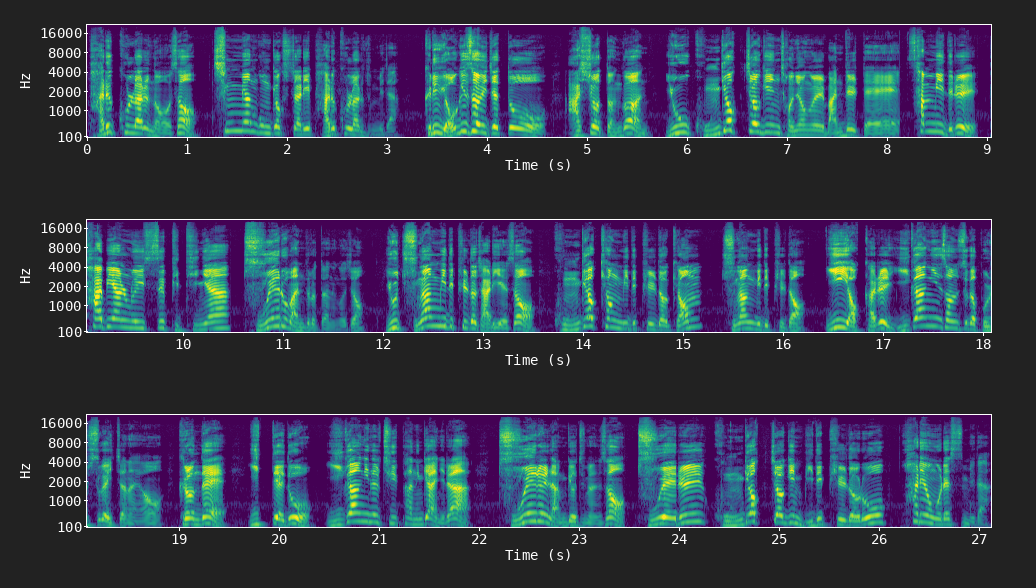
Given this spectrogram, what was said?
바르콜라를 넣어서 측면 공격수 자리 바르콜라를 둡니다. 그리고 여기서 이제 또 아쉬웠던 건 요 공격적인 전형을 만들 때 3미드를 파비안 루이스 비티냐 두에로 만들었다는 거죠. 요 중앙 미드필더 자리에서 공격형 미드필더 겸 중앙 미드필더 이 역할을 이강인 선수가 볼 수가 있잖아요. 그런데 이때도 이강인을 투입하는 게 아니라 두에를 남겨두면서 두에를 공격적인 미드필더로 활용을 했습니다.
